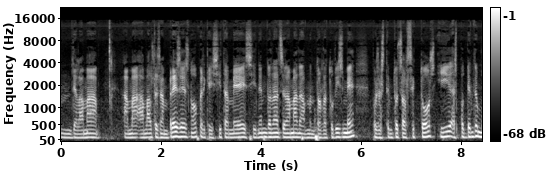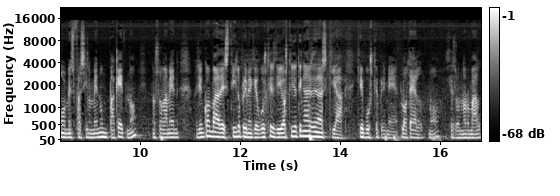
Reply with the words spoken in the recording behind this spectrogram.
de la mà amb, amb altres empreses, no? perquè així també, si anem donats de la mà amb l'entorn de turisme, doncs estem tots als sectors i es pot vendre molt més fàcilment un paquet, no? No solament... La gent quan va a destí, el primer que busca és dir, hosti, jo tinc ganes d'anar a esquiar. Què busca primer? L'hotel, no? Que és el normal.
